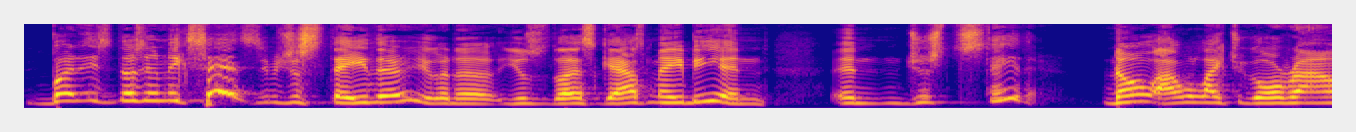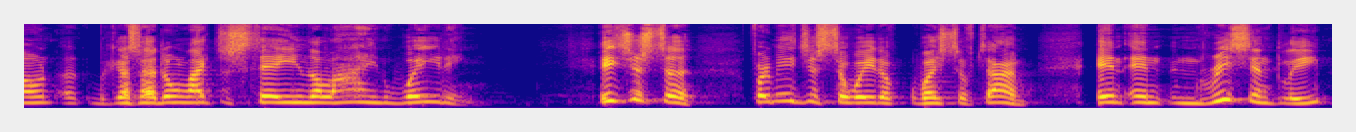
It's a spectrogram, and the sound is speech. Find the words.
But it doesn't make sense. If You just stay there. You're to use less gas maybe and, and just stay there. No, I would like to go around uh, because I don't like to stay in the line waiting. It's just a, for me, just a waste of time. And, and, and recently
